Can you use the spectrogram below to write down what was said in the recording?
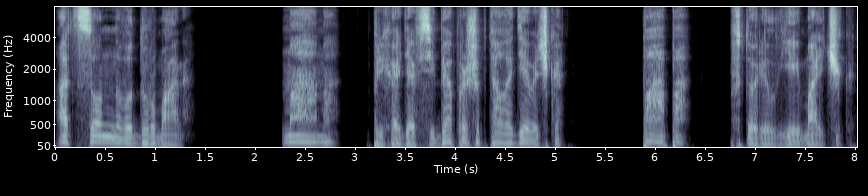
от сонного дурмана. «Мама», — приходя в себя, прошептала девочка, — «Папа», — вторил ей мальчик.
